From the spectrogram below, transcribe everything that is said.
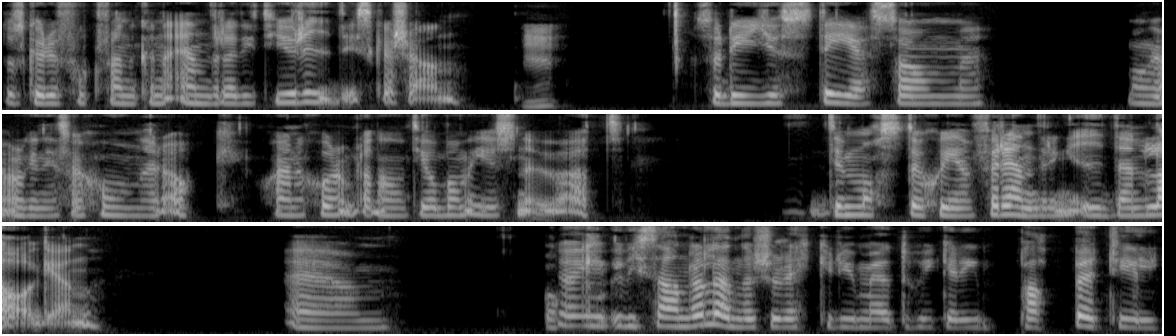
då ska du fortfarande kunna ändra ditt juridiska kön. Mm. Så det är just det som många organisationer och Stjärnjouren bland annat jobbar med just nu, att det måste ske en förändring i den lagen. Och Ja, I vissa andra länder så räcker det ju med att du skickar in papper till,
